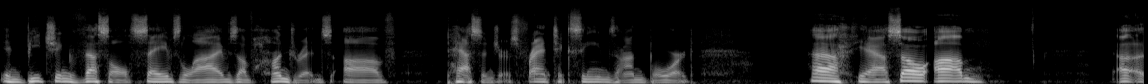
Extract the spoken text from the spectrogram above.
in beaching vessel saves lives of hundreds of passengers. Frantic scenes on board. Uh, yeah, so um, uh,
